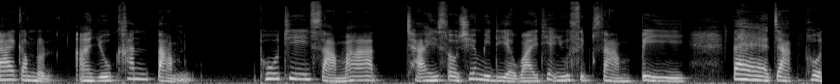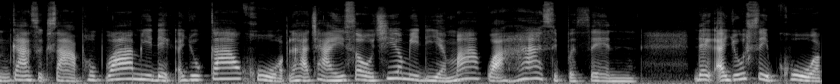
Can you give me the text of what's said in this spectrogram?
ได้กำหนดอายุขั้นต่ำผู้ที่สามารถใช้โซเชียลมีเดียไว้ที่อายุ 13 ปี แต่จากผลการศึกษาพบว่ามีเด็กอายุ 9 ขวบนะคะ ใช้โซเชียลมีเดียมากกว่า 50%เด็กอายุ 10 ขวบ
